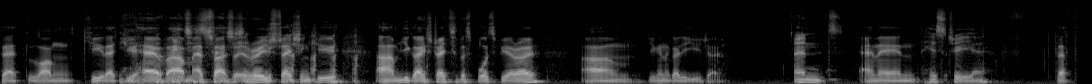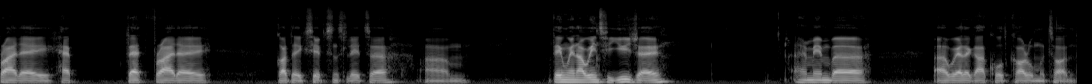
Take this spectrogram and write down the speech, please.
That long queue that you have um, as far as a registration queue, um, you're going straight to the sports bureau. Um, you're gonna go to UJ, And and then history, yeah. the Friday, hap- that Friday, got the acceptance letter. Um, then when I went to UJ, I remember uh, we had a guy called Carl Mouton.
